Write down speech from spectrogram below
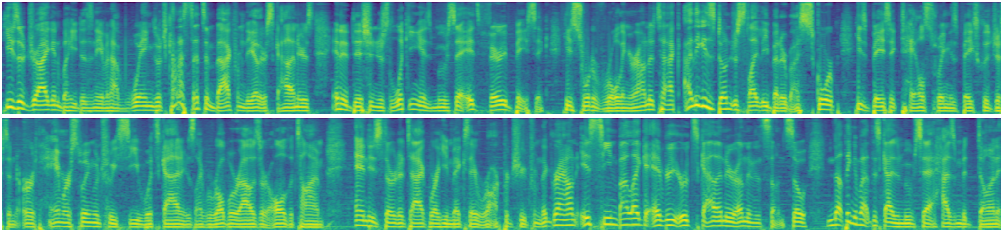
He's a dragon, but he doesn't even have wings, which kind of sets him back back from the other Skylanders. In addition, just looking at his moveset, it's very basic. He's sort of rolling around attack. I think he's done just slightly better by Scorp. His basic tail swing is basically just an earth hammer swing, which we see with Skylanders like Rubble Rouser all the time. And his third attack, where he makes a rock protrude from the ground, is seen by like every Earth Skylander under the sun. So nothing about this guy's moveset hasn't been done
